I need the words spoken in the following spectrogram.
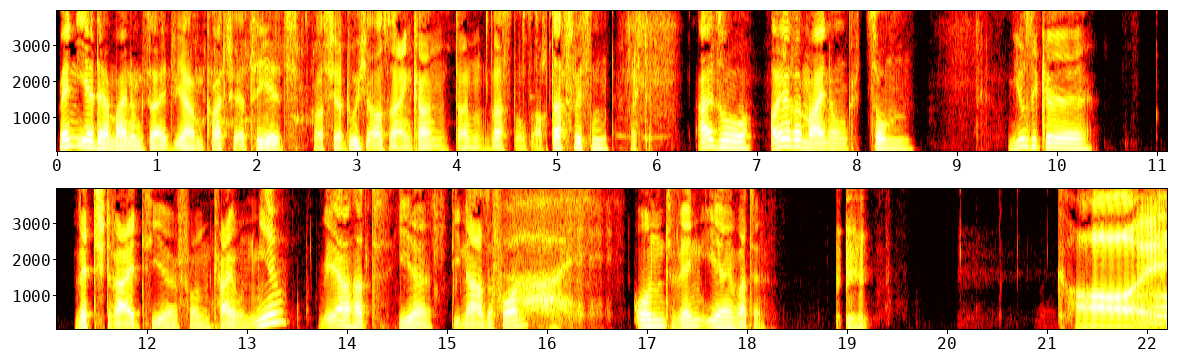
Wenn ihr der Meinung seid, wir haben Quatsch erzählt, was ja durchaus sein kann, dann lasst uns auch das wissen. Richtig. Also eure Meinung zum Musical-Wettstreit hier von Kai und mir. Wer hat hier die Nase vorn? Und wenn ihr, warte, Kai.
